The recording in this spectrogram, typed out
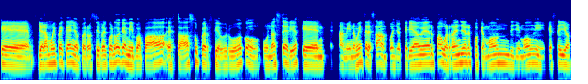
que yo era muy pequeño, pero sí recuerdo que mi papá estaba súper fiebrudo con unas series que a mí no me interesaban, pues yo quería ver Power Rangers, Pokémon, Digimon y qué sé yo.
